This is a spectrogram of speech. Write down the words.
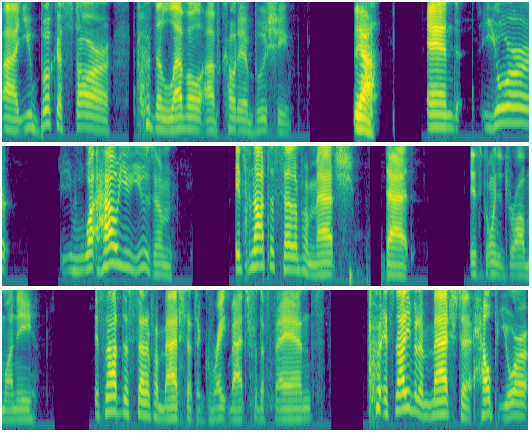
Uh, you book a star the level of Kota Ibushi, Yeah, and your what how you use him. It's not to set up a match that is going to draw money. It's not to set up a match that's a great match for the fans. It's not even a match to help your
